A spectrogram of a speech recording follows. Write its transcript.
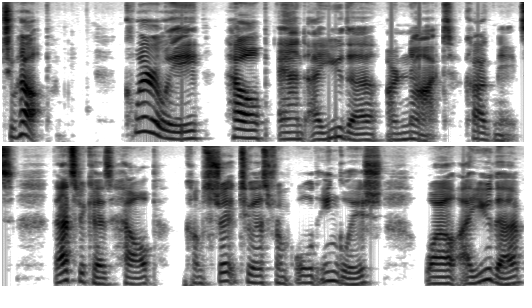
to help. Clearly, help and ayuda are not cognates. That's because help comes straight to us from Old English, while ayuda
